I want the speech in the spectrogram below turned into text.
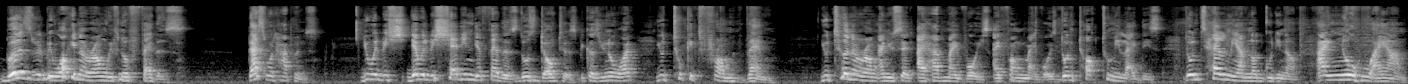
Birds will be walking around with no feathers. That's what happens. You will be, they will be shedding their feathers, those daughters, because you know what? You took it from them. You turn around and you said, I have my voice. I found my voice. Don't talk to me like this. Don't tell me I'm not good enough. I know who I am.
